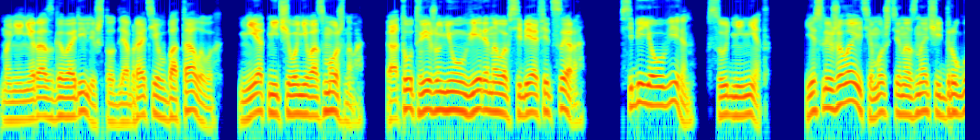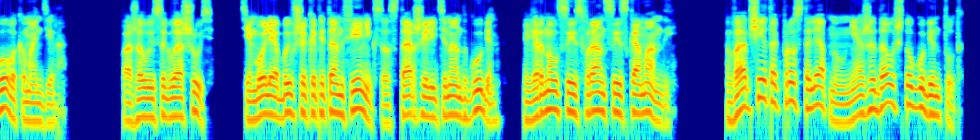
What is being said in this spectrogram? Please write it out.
Мне не раз говорили, что для братьев Баталовых нет ничего невозможного. А тут вижу неуверенного в себе офицера. В себе я уверен, в судне нет. Если желаете, можете назначить другого командира. Пожалуй, соглашусь. Тем более бывший капитан Феникса, старший лейтенант Губин, вернулся из Франции с командой. Вообще так просто ляпнул, не ожидал, что Губин тут.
